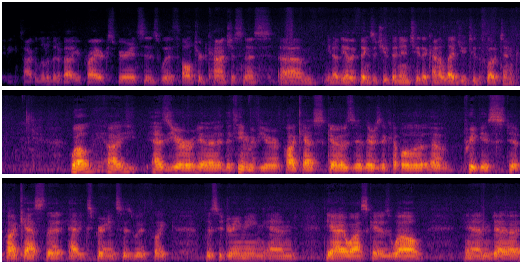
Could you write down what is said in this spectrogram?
Maybe you could talk a little bit about your prior experiences with altered consciousness, um, you know, the other things that you've been into that kind of led you to the float tank. Well, uh, as your uh, the theme of your podcast goes, uh, there's a couple of previous uh, podcasts that had experiences with like lucid dreaming and the ayahuasca as well. And uh,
